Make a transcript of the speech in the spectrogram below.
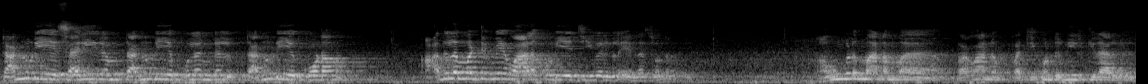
தன்னுடைய சரீரம் தன்னுடைய புலன்கள் தன்னுடைய குணம் அதில் மட்டுமே வாழக்கூடிய ஜீவர்களை என்ன சொல்கிறது அவங்களுமா நம்ம பகவானை பற்றி கொண்டு நிற்கிறார்கள்.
